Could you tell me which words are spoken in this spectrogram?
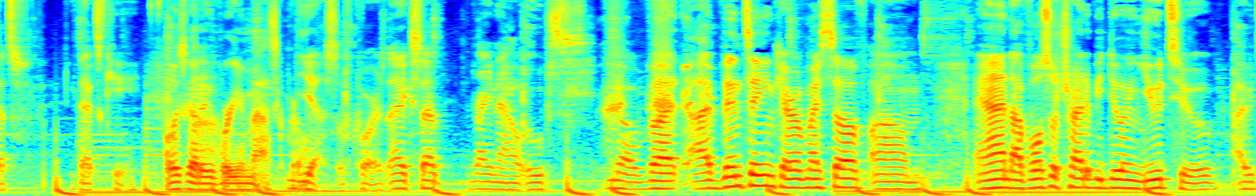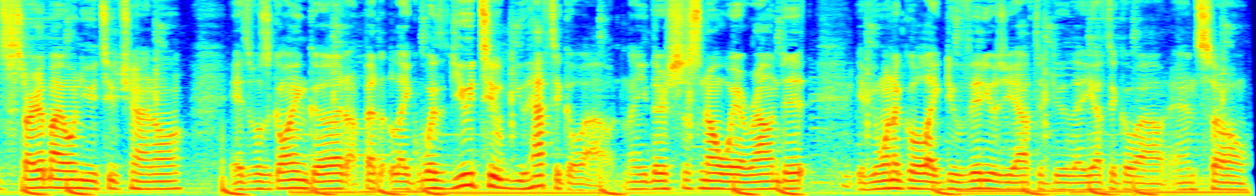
That's that's key. always gotta Uh, wear your mask bro Yes, of course. Except right now, oops. No, but I've been taking care of myself. Um, and I've also tried to be doing YouTube. I started my own YouTube channel. It was going good, but like with YouTube, you have to go out. Like there's just no way around it. If you want to go like do videos, you have to do that. You have to go out. And so.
